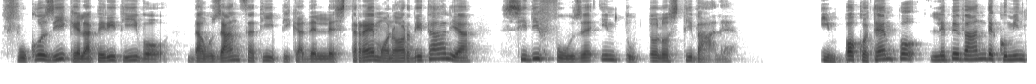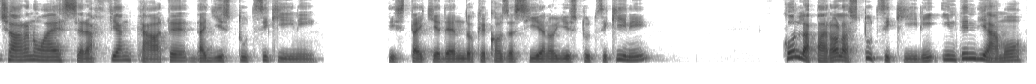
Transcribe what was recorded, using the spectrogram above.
Fu così che l'aperitivo, da usanza tipica dell'estremo nord Italia, si diffuse in tutto lo stivale. In poco tempo le bevande cominciarono a essere affiancate dagli stuzzichini, ti stai chiedendo che cosa siano gli stuzzichini? Con la parola stuzzichini intendiamo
